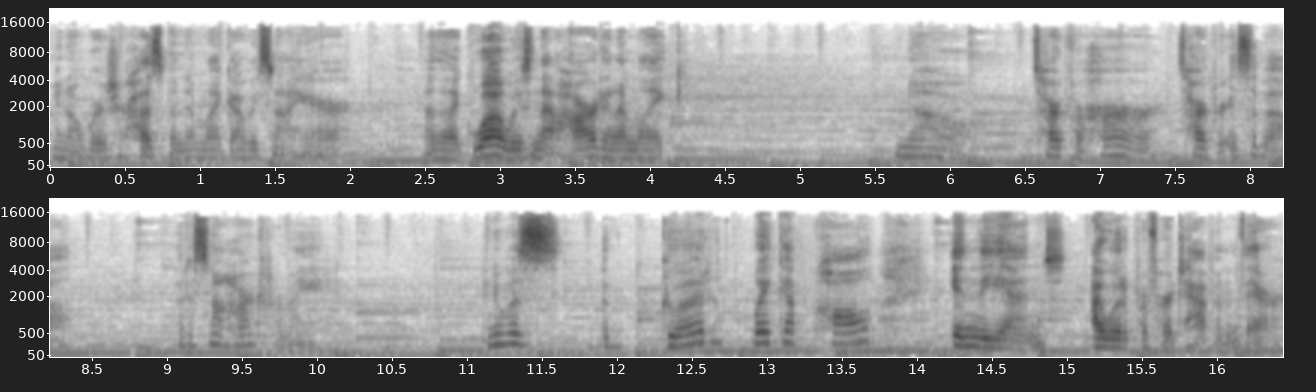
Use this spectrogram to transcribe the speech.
You know, where's your husband? I'm like, Oh, he's not here. And they're like, Whoa, isn't that hard? And I'm like, No, it's hard for her. It's hard for Ysabel, but it's not hard for me. And it was a good wake up call. In the end, I would have preferred to have him there,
